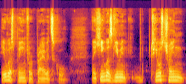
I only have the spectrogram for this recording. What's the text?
He was paying for private school. Like he was giving, he was trying,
